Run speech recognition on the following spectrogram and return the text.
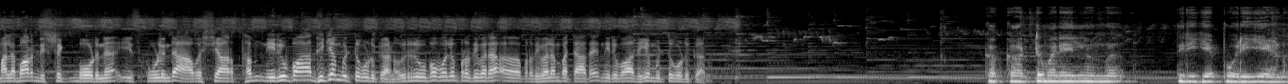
മലബാർ ഡിസ്ട്രിക്ട് ബോർഡിന് ഈ സ്കൂളിന്റെ ആവശ്യാർത്ഥം നിരുപാധികം വിട്ടുകൊടുക്കുകയാണ്. ഒരു രൂപ പോലും പ്രതിഫല പ്രതിഫലം പറ്റാതെ നിരുപാധികം വിട്ടുകൊടുക്കുകയാണ്. കക്കാട്ടുമനയിൽ നിന്ന് തിരികെ പോരുകയാണ്.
